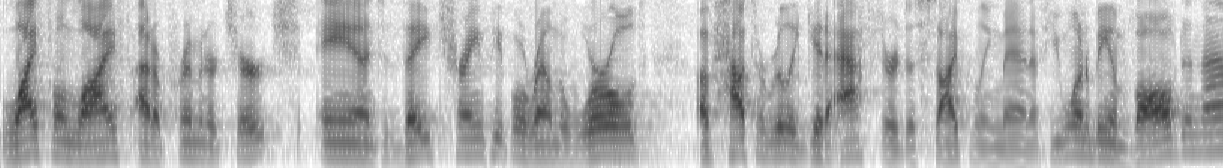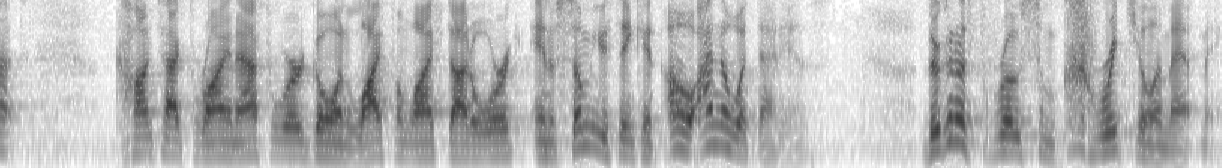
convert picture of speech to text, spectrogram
Life on Life out of Perimeter Church, and they train people around the world of how to really get after discipling man. If you want to be involved in that, contact Ryan afterward. Go on lifeonlife.org. And if some of you are thinking, oh, I know what that is, they're going to throw some curriculum at me.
